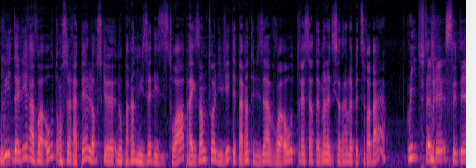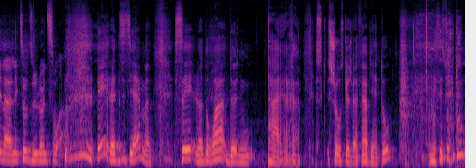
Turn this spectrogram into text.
Oui, de lire à voix haute, on se le rappelle lorsque nos parents nous lisaient des histoires. Par exemple, toi, Olivier, tes parents te lisaient à voix haute très certainement le dictionnaire Le Petit Robert. Oui, tout à fait. C'était la lecture du lundi soir. Et le dixième, c'est le droit de nous taire. Chose que je vais faire bientôt. Mais c'est surtout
